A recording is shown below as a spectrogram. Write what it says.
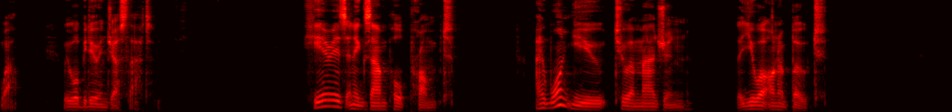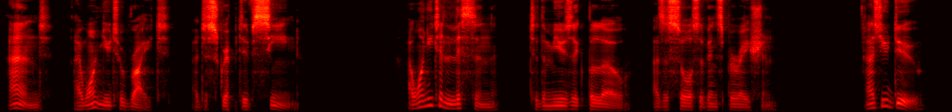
Well, we will be doing just that. Here is an example prompt. I want you to imagine that you are on a boat, and I want you to write a descriptive scene. I want you to listen to the music below as a source of inspiration. As you do,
